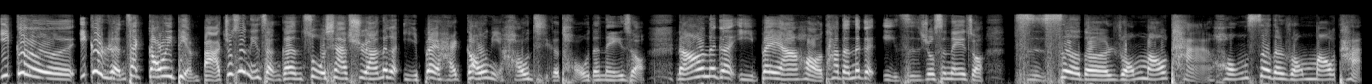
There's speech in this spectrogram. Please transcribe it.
一个一个人再高一点吧，就是你整个人坐下去啊，那个椅背还高你好几个头的那一种。然后那个椅背啊，哈，它的那个椅子就是那种紫色的绒毛毯，红色的绒毛毯，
